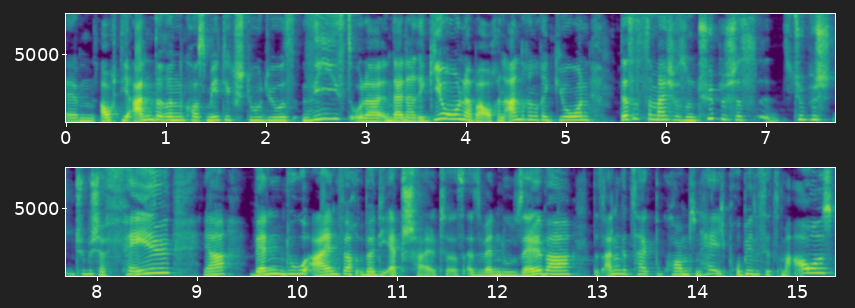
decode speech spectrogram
ähm, auch die anderen Kosmetikstudios siehst oder in deiner Region, aber auch in anderen Regionen. Das ist zum Beispiel so ein typisches, typisch, typischer Fail, ja, wenn du einfach über die App schaltest. Also wenn du selber das angezeigt bekommst und hey, ich probiere das jetzt mal aus,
